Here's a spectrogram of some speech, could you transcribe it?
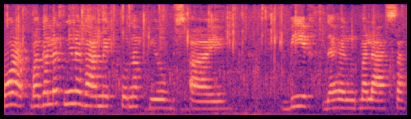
Pork, madalas ginagamit ko na cubes ay beef dahil malasa.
